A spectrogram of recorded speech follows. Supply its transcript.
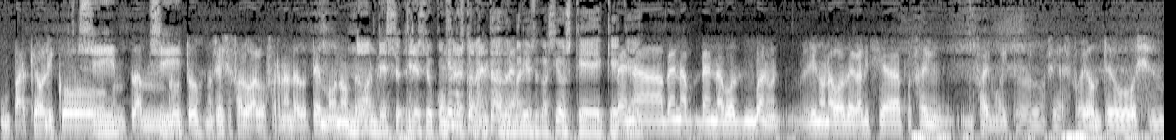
un parque eólico sí, en plan sí. bruto. Non sei se falou algo Fernanda do tema ou non non, de su, de su temos comentado ben, en varias ocasións que, que, ben, que... A, ben, a, ben a voz, bueno lino na voz de Galicia pues, fai, fai moito non sei, foi onte ou ese,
